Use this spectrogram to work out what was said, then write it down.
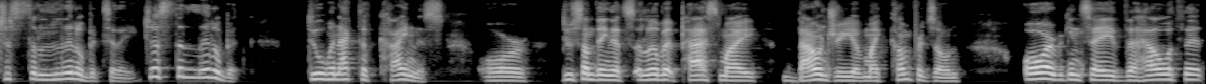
just a little bit today, just a little bit. Do an act of kindness or do something that's a little bit past my boundary of my comfort zone. Or we can say, the hell with it.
